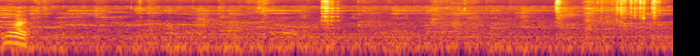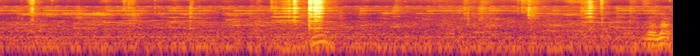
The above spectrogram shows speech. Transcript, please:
อร่อยอร่อย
